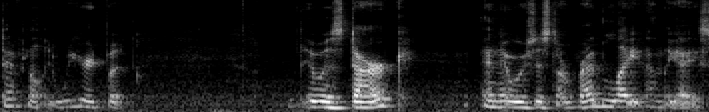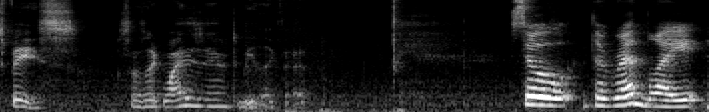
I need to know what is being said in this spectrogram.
definitely weird, but it was dark, and there was just a red light on the guy's face. So I was like, why does it have to be like that? So the red light,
